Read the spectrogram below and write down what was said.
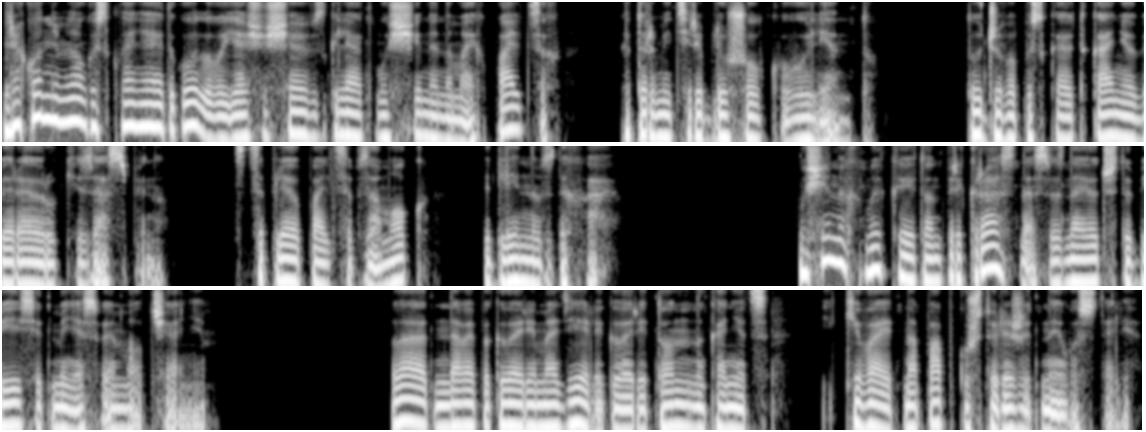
Дракон немного склоняет голову, я ощущаю взгляд мужчины на моих пальцах, которыми тереблю шелковую ленту. Тут же выпускаю ткань и убираю руки за спину. Сцепляю пальцы в замок и длинно вздыхаю. Мужчина хмыкает, он прекрасно осознает, что бесит меня своим молчанием. «Ладно, давай поговорим о деле», — говорит он, наконец, и кивает на папку, что лежит на его столе.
